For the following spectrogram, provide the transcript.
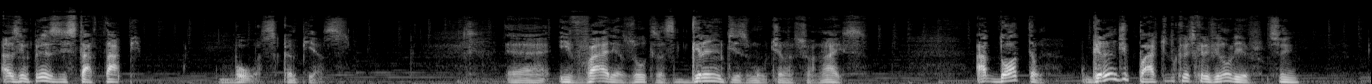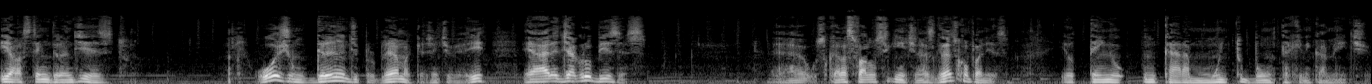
as empresas de startup, boas, campeãs, é, e várias outras grandes multinacionais adotam grande parte do que eu escrevi no livro. Sim. E elas têm grande êxito. Hoje, um grande problema que a gente vê aí é a área de agrobusiness. É, os caras falam o seguinte, nas né, grandes companhias, eu tenho um cara muito bom tecnicamente,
